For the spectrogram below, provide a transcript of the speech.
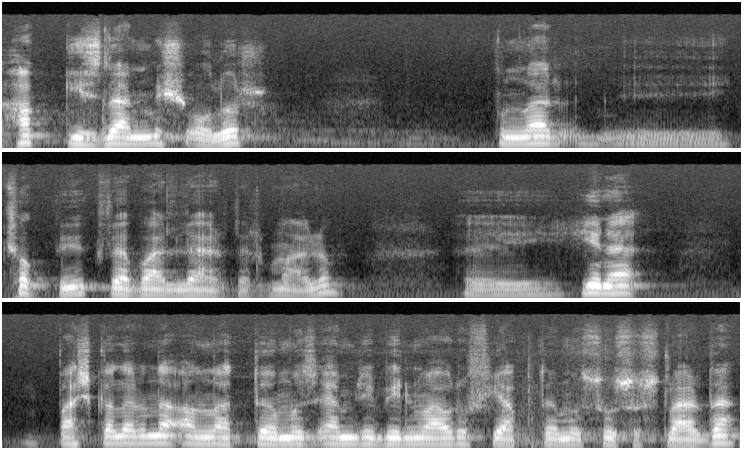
hak gizlenmiş olur. Bunlar çok büyük veballerdir malum. Yine başkalarına anlattığımız, emri bil maruf yaptığımız hususlarda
